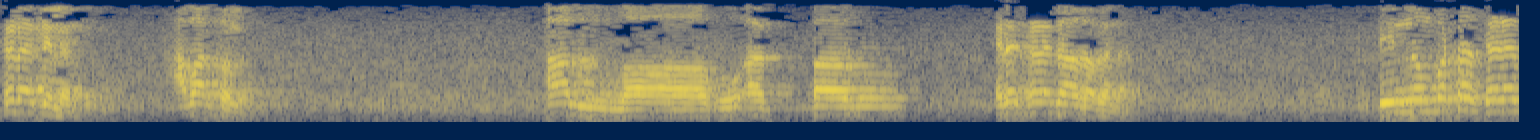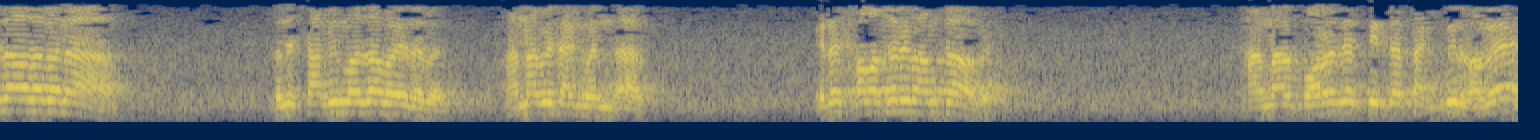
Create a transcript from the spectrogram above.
ছেড়ে দিলেন। আবার তোলেন। আল্লাহ আকবর। এটা ছেড়ে দেওয়া যাবে না। তিন নম্বরটা ছেড়ে দেওয়া যাবে না। তাহলে সাফি মজা হয়ে যাবেন হানাবি থাকবেন না। এটা সরাসরি বানতে হবে। হানার পরে যে তিনটা তাকবির হবে,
